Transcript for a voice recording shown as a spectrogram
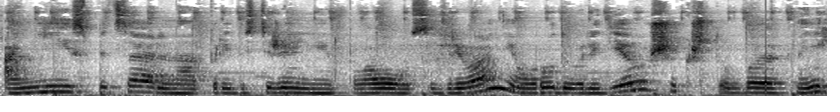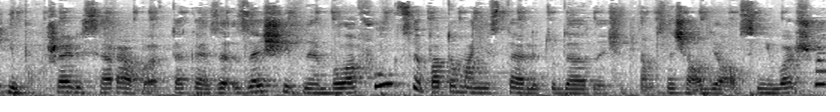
они специально при достижении полового созревания уродовали девушек, чтобы на них не покушались арабы. Такая защитная была функция, потом они стали туда, значит, там сначала делался небольшой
